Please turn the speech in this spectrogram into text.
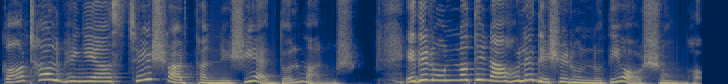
কাঁঠাল ভেঙে আসছে স্বার্থান্বেষী একদল মানুষ। এদের উন্নতি না হলে দেশের উন্নতি অসম্ভব।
